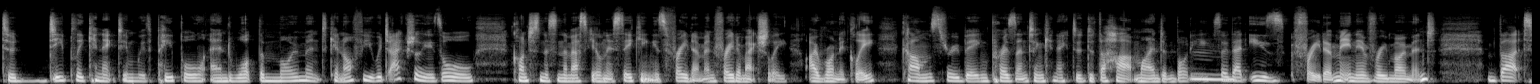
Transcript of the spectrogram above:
to deeply connect in with people and what the moment can offer you, which actually is all consciousness and the masculine is seeking is freedom. And freedom actually, ironically, comes through being present and connected to the heart, mind, and body. So mm. that is freedom in every moment. But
